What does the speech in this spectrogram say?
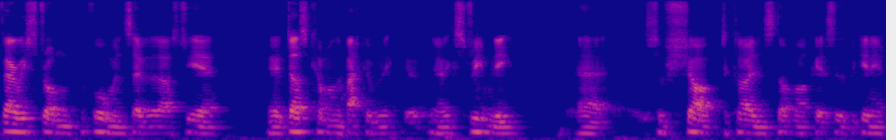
very strong performance over the last year you know, does come on the back of an you know, extremely uh, sort of sharp decline in stock markets at the beginning of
